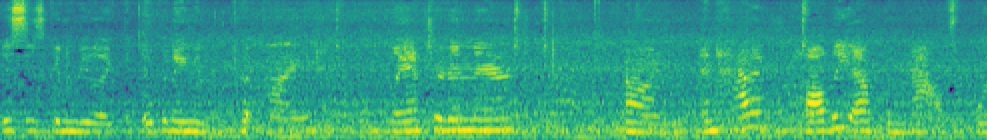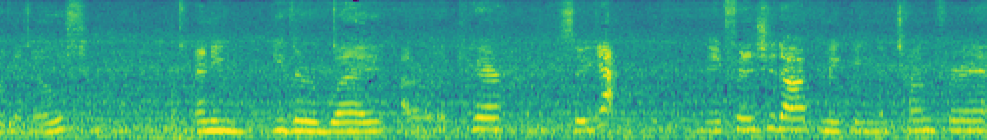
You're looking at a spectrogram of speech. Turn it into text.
This is gonna be like the opening and put my lantern in there. Um, and have it probably at the mouth or the nose. Any either way, I don't really care. So yeah. They finish it up, making the tongue for it.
